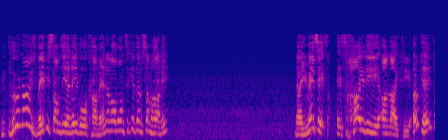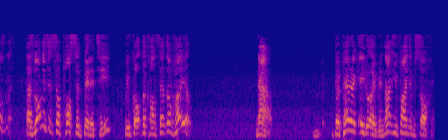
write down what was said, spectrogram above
Who knows? Maybe someday a neighbor will come in and I'll want to give them some honey. Now you may say it's, it's highly unlikely. Okay, doesn't it? As long as it's a possibility, we've got the concept of hayil. Now, Beperek Edu Oivrin, that you find in Pesachim.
